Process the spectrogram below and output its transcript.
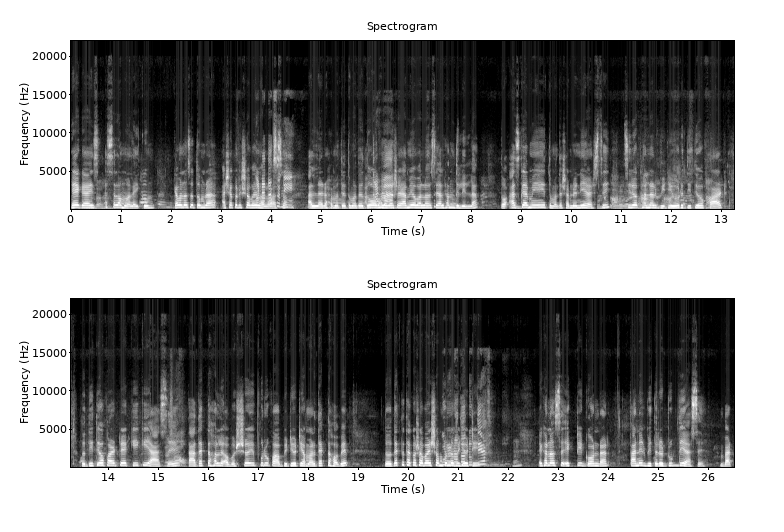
Hey guys আসসালামু আলাইকুম কেমন আছো তোমরা? আশা করি সবাই ভালো আছো আল্লাহর রহমতে তোমাদের দোয়া ভালোবাসায় আমিও ভালো আছি আলহামদুলিল্লাহ। তো আজকে আমি তোমাদের সামনে নিয়ে আসছি চিড়িয়াখানার ভিডিওর দ্বিতীয় পার্ট তো দ্বিতীয় পার্টে কি কি আছে তা দেখতে হলে অবশ্যই পুরো ভিডিওটি আমার দেখতে হবে। তো দেখতে থাকো সবাই সম্পূর্ণ ভিডিওটি। এখানে আছে একটি গন্ডার পানির ভিতরে ডুব দিয়ে আছে। বাট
